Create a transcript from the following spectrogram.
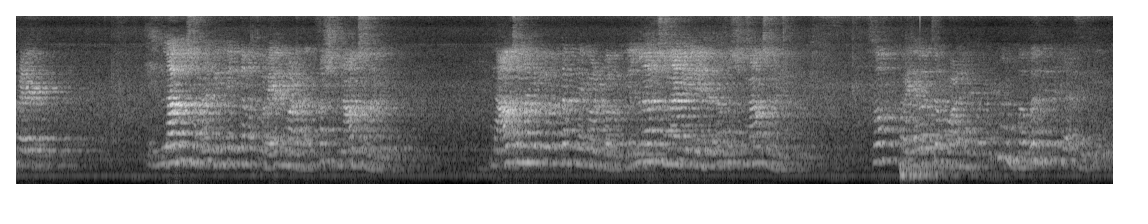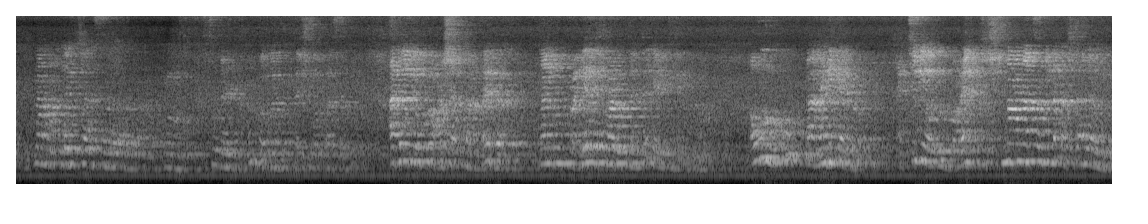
ಪ್ರೇಯರ್ ಎಲ್ಲಾದ್ರೂ ಅವಶ್ಯಕ ಅಂತ ಇದ್ದಾರೆ ನಾನು ಪ್ರೇಯರ್ ಮಾಡುತ್ತೆ ಅಂತ ಹೇಳ್ತೀನಿ ಅವರು ಹ್ಯಾಂಡಿಕ್ಯಾಪ್ಗಳು ಆ್ಯಕ್ಚುಲಿ ಅವರು ಬಾಯಿ ಕೃಷ್ಣ ಸಮೇತ ಕಷ್ಟನೇ ಅವರು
